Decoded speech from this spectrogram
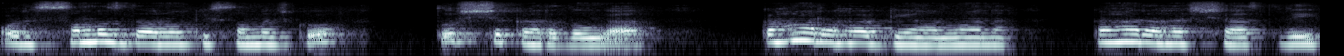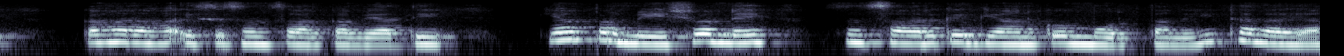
और समझदारों की समझ को तुष्य कर दूँगा। कहाँ रहा ज्ञानवान? कहाँ रहा शास्त्री? कहाँ रहा इस संसार का व्याधि? क्या परमेश्वर ने संसार के ज्ञान को मूर्खता नहीं ठहराया?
